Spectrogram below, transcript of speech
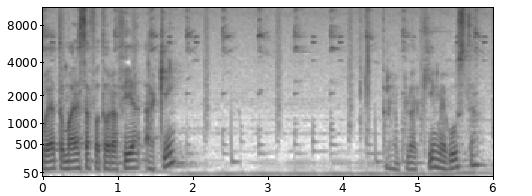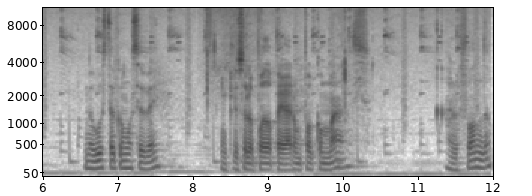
Voy a tomar esta fotografía aquí. Por ejemplo, aquí me gusta. Me gusta cómo se ve. Incluso lo puedo pegar un poco más al fondo.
